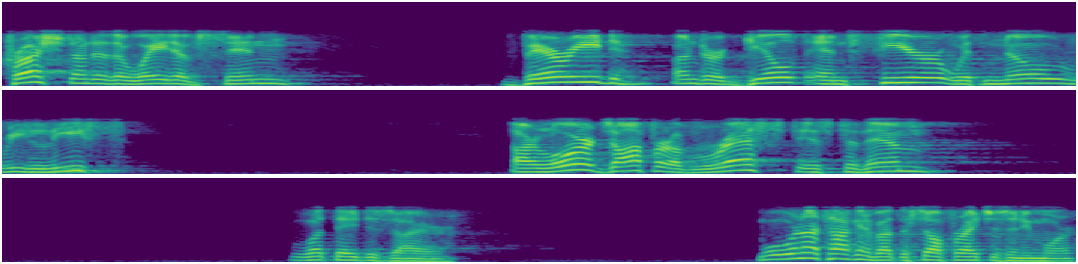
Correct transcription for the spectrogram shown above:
crushed under the weight of sin, buried under guilt and fear with no relief our Lord's offer of rest is to them what they desire. Well, we're not talking about the self righteous anymore.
